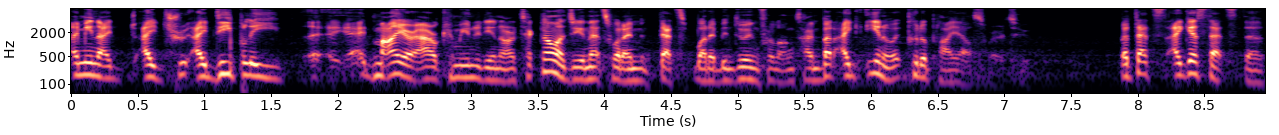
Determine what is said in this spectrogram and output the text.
I mean, I, I, tr- I deeply uh, admire our community and our technology, and that's what I'm, that's what I've been doing for a long time. But I, you know, it could apply elsewhere too. But that's, I guess, that's the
